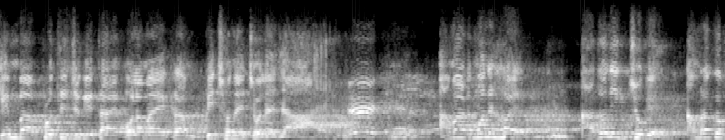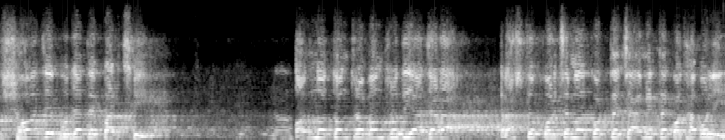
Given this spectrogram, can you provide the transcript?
কিংবা প্রতিযোগিতায় ওলামা একরাম পিছনে চলে যায়। আমার মনে হয় আধুনিক যুগে আমরা খুব সহজে বোঝাতে পারছি, অন্য তন্ত্র মন্ত্র দিয়া যারা রাষ্ট্র পরিচালনা করতে চায়, আমি একটা কথা বলি।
